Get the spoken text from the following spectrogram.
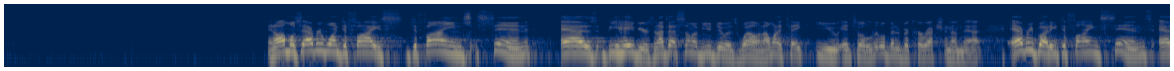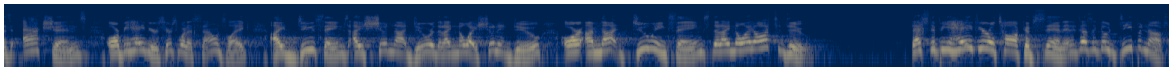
And almost everyone defies, defines sin as behaviors. And I bet some of you do as well. And I want to take you into a little bit of a correction on that. Everybody defines sins as actions or behaviors. Here's what it sounds like I do things I should not do or that I know I shouldn't do, or I'm not doing things that I know I ought to do. That's the behavioral talk of sin, and it doesn't go deep enough.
